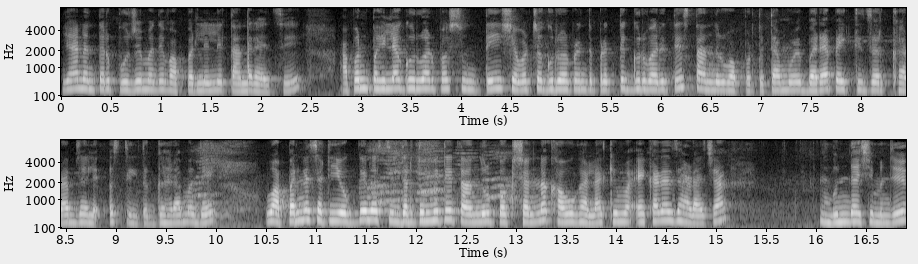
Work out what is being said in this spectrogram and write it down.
यानंतर पूजेमध्ये वापरलेले तांदळाचे आपण पहिल्या गुरुवारपासून ते शेवटच्या गुरुवारपर्यंत प्रत्येक गुरुवारी तेच तांदूळ वापरतो. त्यामुळे बऱ्यापैकी जर खराब झाले असतील तर घरामध्ये वापरण्यासाठी योग्य नसतील तर तुम्ही ते तांदूळ पक्ष्यांना खाऊ घाला किंवा एखाद्या झाडाच्या बुंद्याशी म्हणजे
